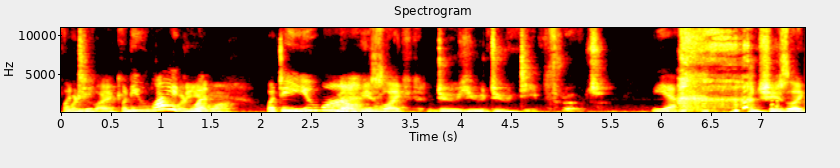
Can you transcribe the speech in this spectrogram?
What do you like? What do you like? What do you what, want? What do you want? No, he's like, do you do deep throat? yeah, And she's like,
